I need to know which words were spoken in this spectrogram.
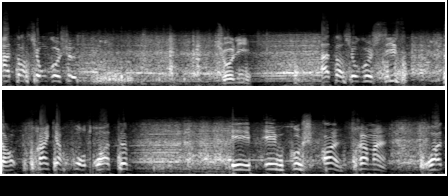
attention gauche, joli, attention gauche 6, dans frein carrefour droite, et, gauche 1, frein main, droite,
